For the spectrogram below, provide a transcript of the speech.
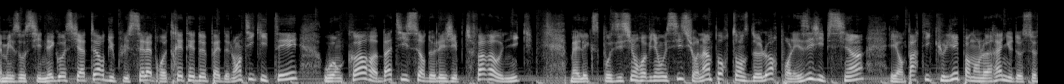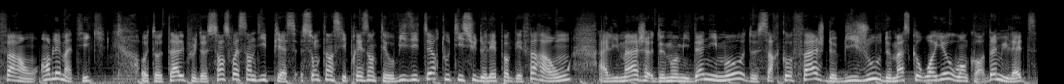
mais aussi négociateur du plus célèbre traité de paix de l'Antiquité ou encore bâtisseur de l'Égypte pharaonique. Mais l'exposition revient aussi sur l'importance de l'or pour les Égyptiens et en particulier pendant le règne de ce pharaon emblématique. Au total, plus de 170 pièces sont ainsi présentés aux visiteurs tout issus de l'époque des pharaons, à l'image de momies d'animaux, de sarcophages, de bijoux, de masques royaux ou encore d'amulettes.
